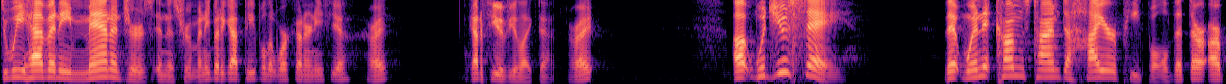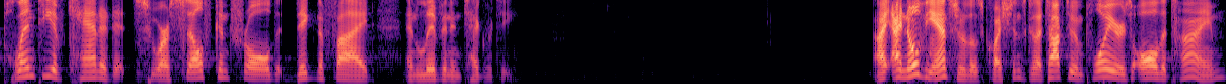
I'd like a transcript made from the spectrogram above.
Do we have any managers in this room? Anybody got people that work underneath you? All right? Got a few of you like that, all right? Uh, would you say that when it comes time to hire people, that there are plenty of candidates who are self controlled, dignified, and live in integrity? I, I know the answer to those questions because I talk to employers all the time.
